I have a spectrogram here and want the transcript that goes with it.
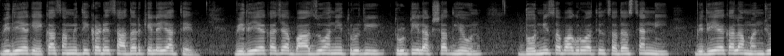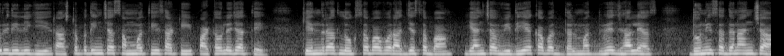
विधेयक एका समितीकडे सादर केले जाते. विधेयकाच्या बाजू आणि त्रुटी त्रुटी लक्षात घेऊन दोन्ही सभागृहातील सदस्यांनी विधेयकाला मंजुरी दिली की राष्ट्रपतींच्या संमतीसाठी पाठवले जाते. केंद्रात लोकसभा व राज्यसभा यांच्या विधेयकाबद्दल मतभेद झाल्यास दोन्ही सदनांच्या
